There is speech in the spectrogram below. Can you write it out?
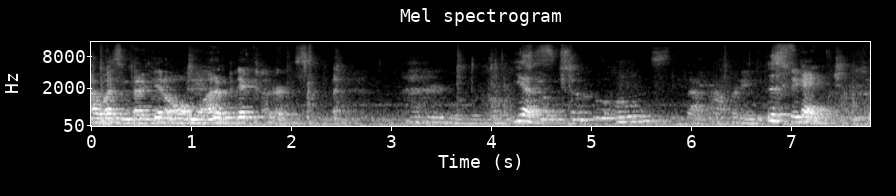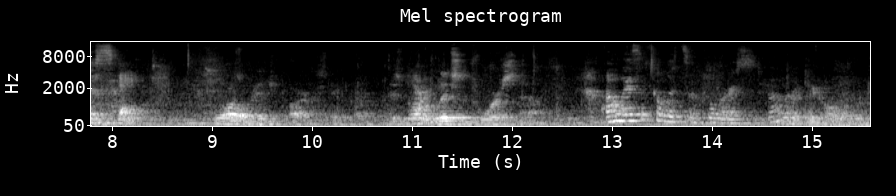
I wasn't going to get a whole lot of pictures. Yes, So who owns that property? the state, the state. Laurel Ridge Park, State Park. It's part of Gallitzin Forest now. Oh, is it Gallitzin Forest? We're gonna take it all over.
